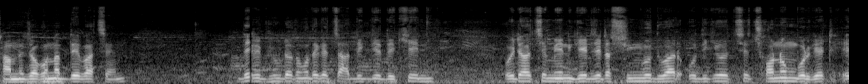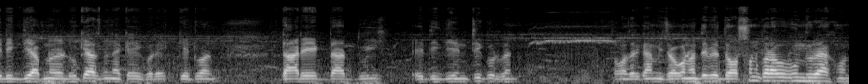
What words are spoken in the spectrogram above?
সামনে জগন্নাথ দেব আছেন। দেখে ভিউটা তোমাদেরকে চারদিক দিয়ে দেখিয়ে নিই। ওইটা হচ্ছে মেন গেট যেটা সিংহদুয়ার, ওদিকে হচ্ছে ছ নম্বর গেট এদিক দিয়ে আপনারা ঢুকে আসবেন একে একে করে গেট ওয়ান দ্বার এক, দ্বার দুই, এদিক দিয়ে এন্ট্রি করবেন। তোমাদেরকে আমি জগন্নাথ দেবের দর্শন করাবো বন্ধুরা এখন।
